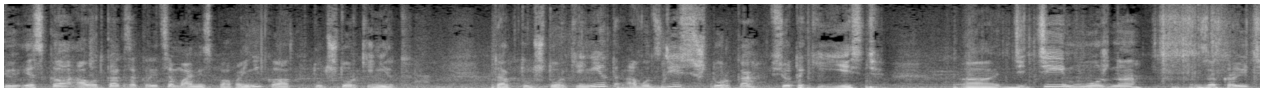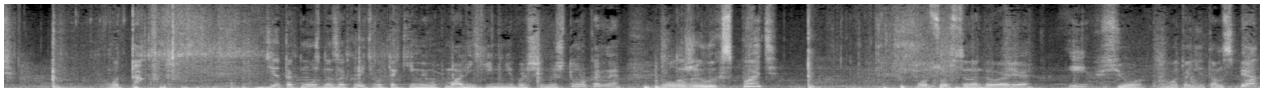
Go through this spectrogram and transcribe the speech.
QSK. А вот как закрыться маме с папой? Никак. Тут шторки нет. Так, тут шторки нет, а вот здесь шторка все-таки есть. А, детей можно закрыть вот так вот. Деток можно закрыть вот такими вот маленькими небольшими шторками. Уложил их спать. Вот, собственно говоря и все. Вот они там спят.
